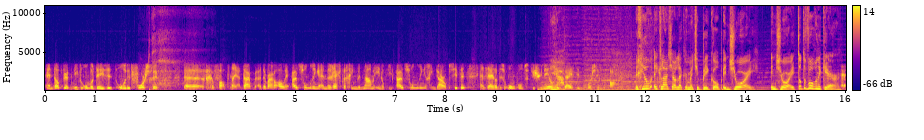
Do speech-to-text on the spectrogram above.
En dat werd niet onder, deze, onder dit voorschrift uh, gevat. Nou ja, daar, daar waren allerlei uitzonderingen. En de rechter ging met name in op die uitzonderingen, ging daarop zitten. En zei dat is onconstitutioneel, Ja. dus wijst dit voorschrift af. Michiel, ik laat jou lekker met je big gulp. Enjoy. Enjoy. Tot de volgende keer.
